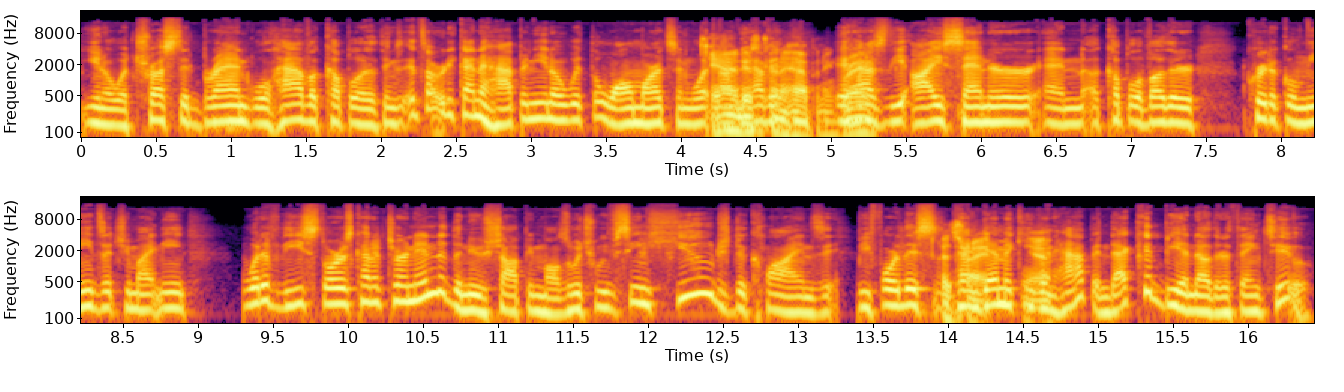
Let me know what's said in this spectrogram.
you know a trusted brand will have a couple other things it's already kind of happened you know with the walmarts and whatnot yeah, it is kind of happening it right. has the eye center and a couple of other critical needs that you might need what if these stores kind of turn into the new shopping malls which we've seen huge declines before this That's pandemic right. yeah. even happened that could be another thing too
